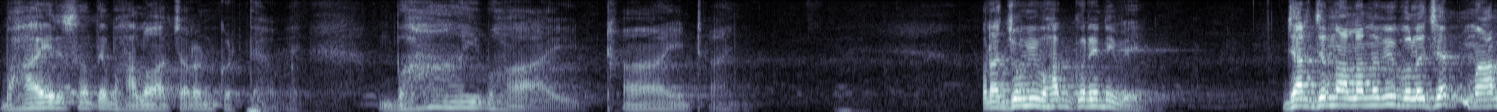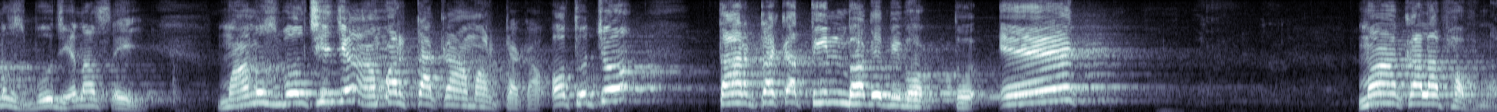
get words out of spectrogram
ভাইয়ের সাথে ভালো আচরণ করতে হবে। ভাই ভাই, ঠাই ঠাই। ওরা জমি ভাগ করে নিবে। যার জন্য আল্লাহ নবী বলেছেন, মানুষ বুঝে না সেই। মানুষ বলছে যে, আমার টাকা আমার টাকা। অথচ তার টাকা তিন ভাগে বিভক্ত। এক, মা কালা ফাফনা।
